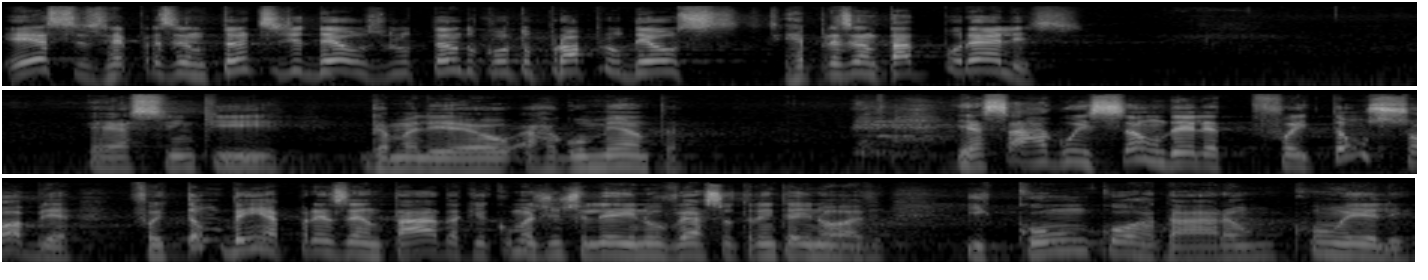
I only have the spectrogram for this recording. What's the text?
esses representantes de Deus lutando contra o próprio Deus, representado por eles. É assim que Gamaliel argumenta. E essa arguição dele foi tão sóbria, foi tão bem apresentada, que, como a gente lê aí no verso 39, e concordaram com ele.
